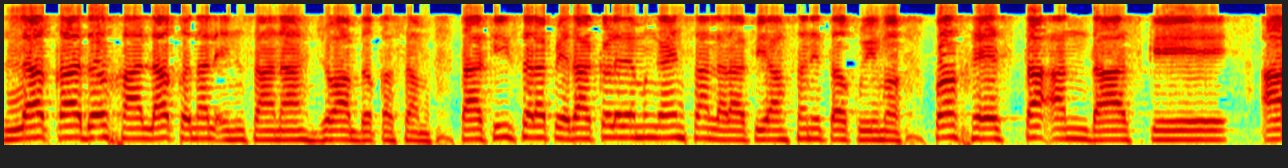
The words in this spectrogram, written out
لقد خلقنا الانسان جواب د قسم تاکي سره پیدا کړل موږ انسان لرا فی احسن تقویم په خيسته انداز کې ا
